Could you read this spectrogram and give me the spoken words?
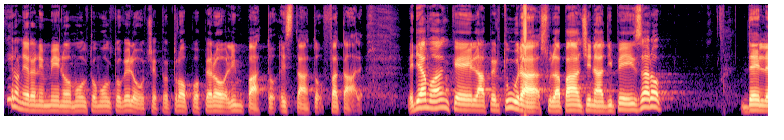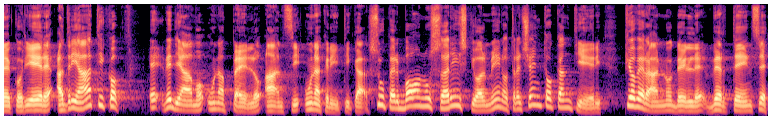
che non era nemmeno molto molto veloce, purtroppo però l'impatto è stato fatale. Vediamo anche l'apertura sulla pagina di Pesaro del Corriere Adriatico e vediamo un appello, anzi una critica. Super bonus a rischio almeno 300 cantieri, pioveranno delle vertenze,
